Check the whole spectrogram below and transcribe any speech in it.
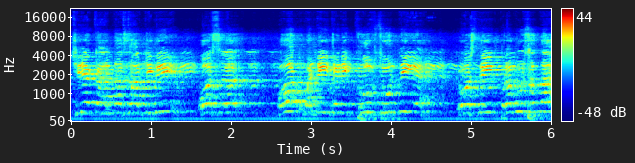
ਸ਼੍ਰੀ ਅਕਾਲ ਸਾਹਿਬ ਜੀ ਦੀ ਉਸ ਬਹੁਤ ਵੱਡੀ ਜਿਹੜੀ ਖੂਬਸੂਰਤੀ ਹੈ ਉਸ ਦੀ ਪ੍ਰਭੂ ਸੱਤਾ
